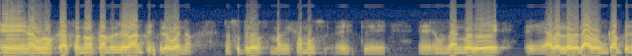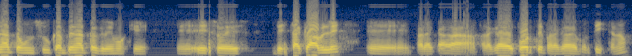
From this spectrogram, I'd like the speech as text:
eh, en algunos casos no tan relevantes, pero bueno, nosotros manejamos este, eh, un rango de eh, haber logrado un campeonato, un subcampeonato, creemos que eso es destacable para, cada, para cada deporte, para cada deportista, ¿no?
